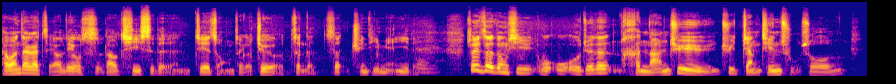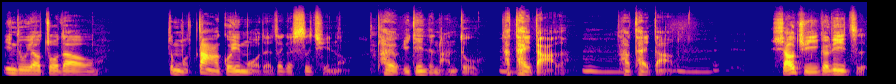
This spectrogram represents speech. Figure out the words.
台湾大概只要六十到七十的人接种这个，就有整个这群体免疫的。所以这个东西我我我觉得很难去去讲清楚，说印度要做到这么大规模的这个事情哦，它有一定的难度，它太大了，嗯，它太大了。小举一个例子，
